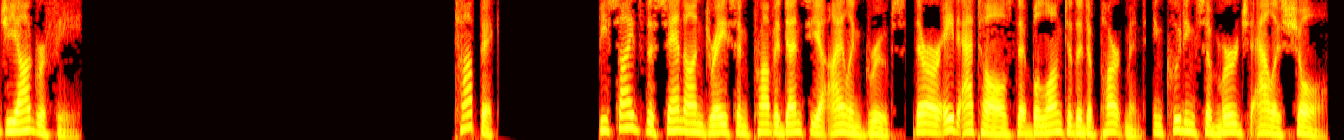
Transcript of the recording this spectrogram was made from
Geography Besides the San Andrés and Providencia island groups, there are eight atolls that belong to the department, including submerged Alice Shoal.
